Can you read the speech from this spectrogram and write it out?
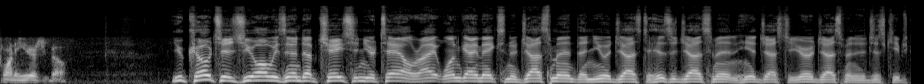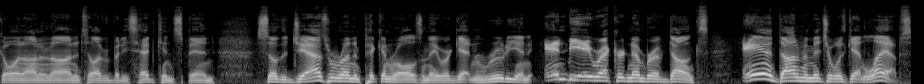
20 years ago. You coaches, you always end up chasing your tail, right? One guy makes an adjustment, then you adjust to his adjustment, and he adjusts to your adjustment. And it just keeps going on and on until everybody's head can spin. So the Jazz were running pick and rolls, and they were getting Rudy an NBA record number of dunks, and Donovan Mitchell was getting layups.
